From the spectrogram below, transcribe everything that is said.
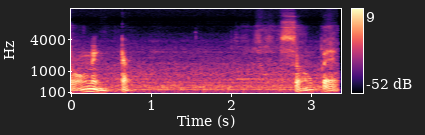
สองหนึ่งกับ สองแปด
